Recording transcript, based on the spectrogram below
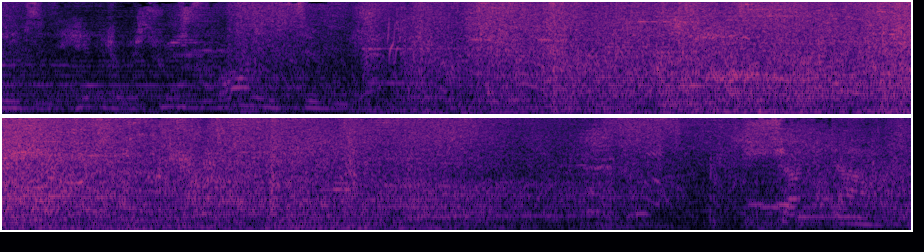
Team's inhibitor is respawning soon. Shut down.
